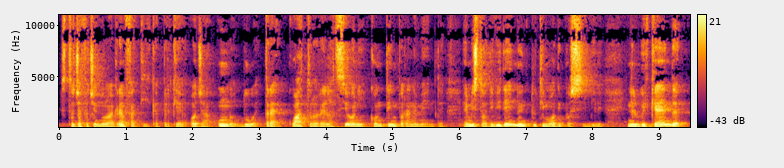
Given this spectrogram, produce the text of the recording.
Sto già facendo una gran fatica perché ho già uno, due, tre, quattro relazioni contemporaneamente e mi sto dividendo in tutti i modi possibili. Nel weekend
